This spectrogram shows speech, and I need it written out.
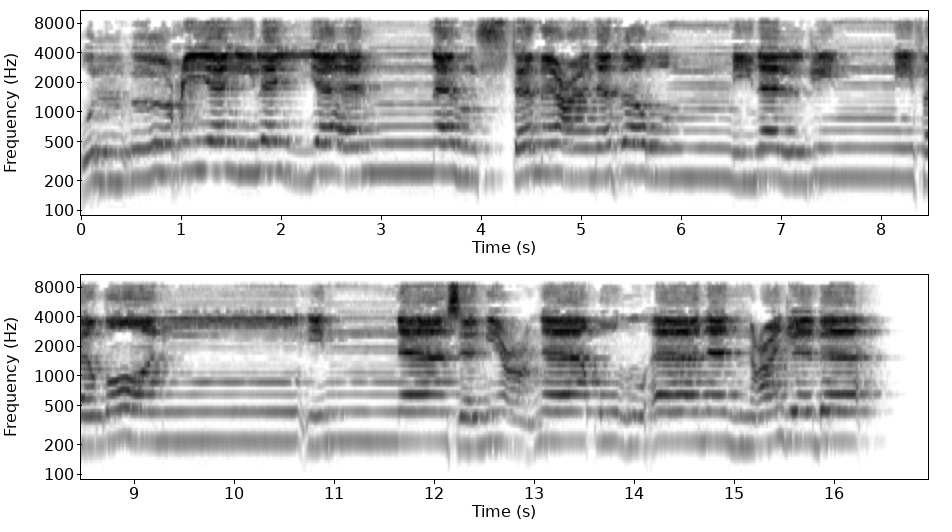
قل أوحي إلي أنه استمع نفر من الجن فقالوا إنا سمعنا قرآنا عجبا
